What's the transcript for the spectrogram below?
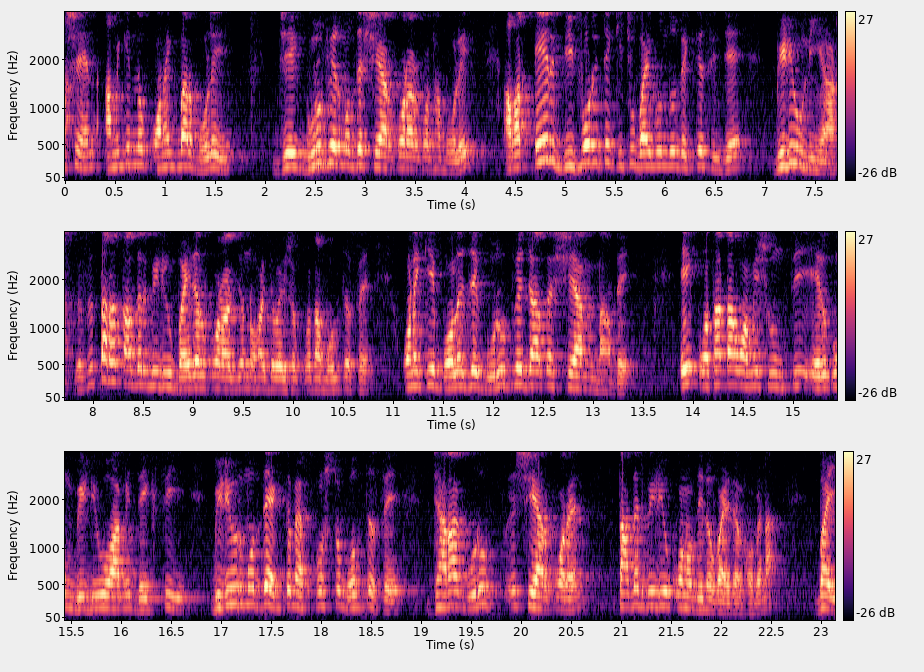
আসেন, আমি কিন্তু অনেকবার বলি, যে গ্রুপের মধ্যে শেয়ার করার কথা বলি, আবার এর বিপরীতে কিছু ভাই বন্ধু দেখতেছি যে ভিডিও নিয়ে আসতেছে, তারা তাদের ভিডিও ভাইরাল করার জন্য হয়তো এইসব কথা বলতেছে। অনেকে বলে যে গ্রুপে যাতে শেয়ার না দেয়। এই কথাটাও আমি শুনছি, এরকম ভিডিও আমি দেখছি। ভিডিওর মধ্যে একদম স্পষ্ট বলতেছে, যারা গ্রুপ শেয়ার করেন, তাদের ভিডিও কোনোদিনও ভাইরাল হবে না। ভাই,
